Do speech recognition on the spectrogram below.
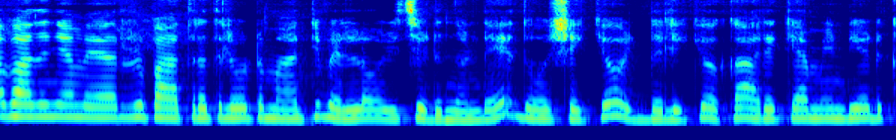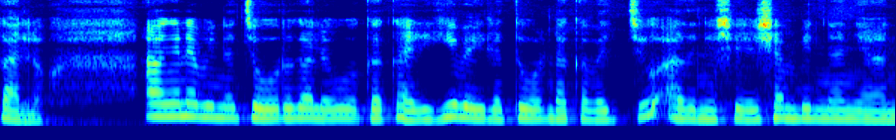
അപ്പോൾ അത് ഞാൻ വേറൊരു പാത്രത്തിലോട്ട് മാറ്റി വെള്ളം ഒഴിച്ചിടുന്നുണ്ട്. ദോശയ്ക്കോ ഇഡ്ഡലിക്കോ ഒക്കെ അരയ്ക്കാൻ വേണ്ടി എടുക്കാമല്ലോ. അങ്ങനെ പിന്നെ ചോറ് കലവുമൊക്കെ കഴുകി വെയിലത്ത് കൊണ്ടൊക്കെ വെച്ചു. അതിന് ശേഷം പിന്നെ ഞാൻ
